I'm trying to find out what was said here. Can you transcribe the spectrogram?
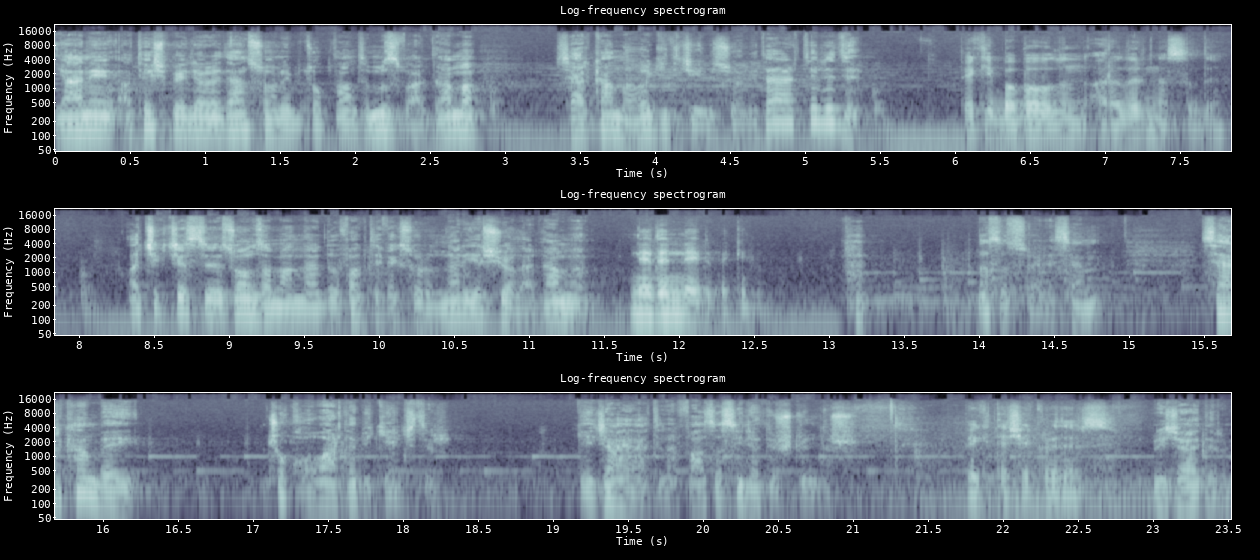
Yani Ateş Bey'le öğleden sonra bir toplantımız vardı ama Serkan'la hava gideceğini söyledi, erteledi. Peki baba oğlun araları nasıldı? Açıkçası son zamanlarda ufak tefek sorunlar yaşıyorlardı ama Nedeni neydi peki? nasıl söylesem... Serkan Bey çok hovarda bir gençtir. Gece hayatına fazlasıyla düşkündür. Peki teşekkür ederiz. Rica ederim.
